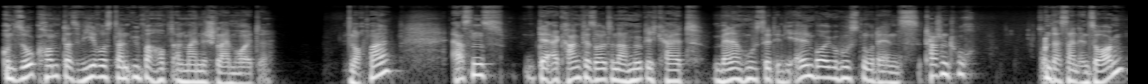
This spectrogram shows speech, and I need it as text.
Und so kommt das Virus dann überhaupt an meine Schleimhäute. Nochmal. Erstens, der Erkrankte sollte nach Möglichkeit, wenn er hustet, in die Ellenbeuge husten oder ins Taschentuch und das dann entsorgen.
